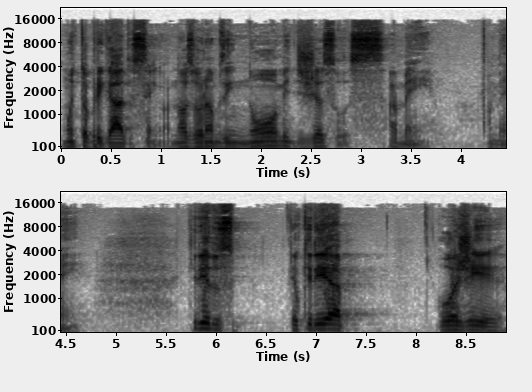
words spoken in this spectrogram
Muito obrigado, Senhor. Nós oramos em nome de Jesus. Amém. Amém. Queridos, eu queria hoje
